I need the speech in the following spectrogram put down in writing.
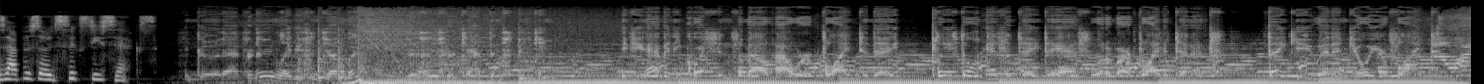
is episode 66. Good afternoon, ladies and gentlemen. This is your captain speaking. If you have any questions about our flight today, please don't hesitate to ask one of our flight attendants. Thank you and enjoy your flight.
